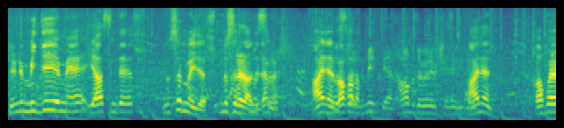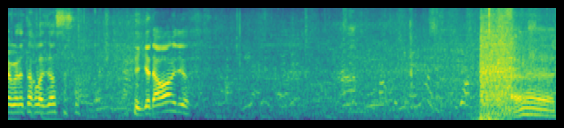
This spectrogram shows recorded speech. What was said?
Şimdi midye yemeği Yasin de mısır mıydı? Süt mısır herhalde değil mi? Aynen bakalım. Simit yani. Hamı da böyle bir şeyler gidiyor. Aynen. Kafaya göre takılacağız. Devam ediyoruz. Evet.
